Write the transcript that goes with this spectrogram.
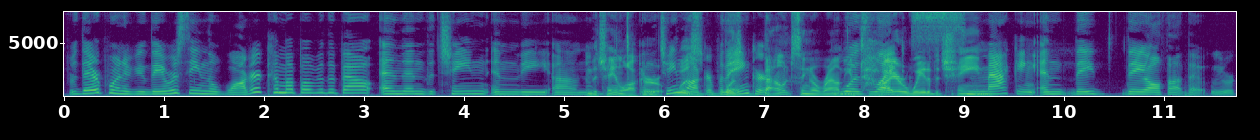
from their point of view, they were seeing the water come up over the bow, and then the chain in the um And the chain locker, the chain was, locker for the anchor bouncing around the entire like weight of the chain smacking, and they they all thought that we were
